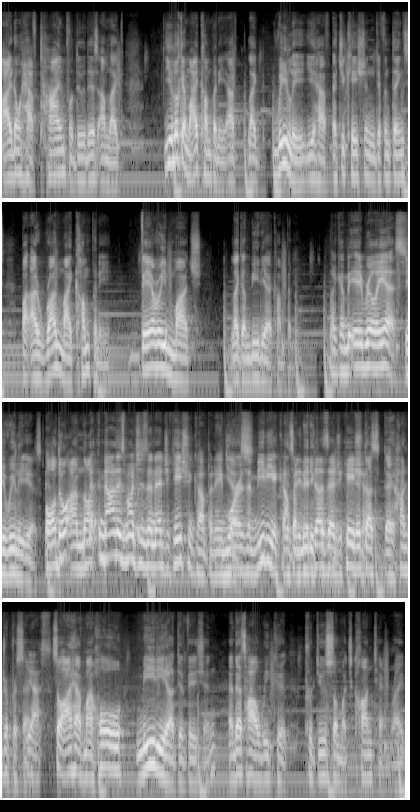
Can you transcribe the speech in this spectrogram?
I don't have time for do this. I'm like, you look at my company, i like really you have education, different things, but I run my company very much like a media company. Like mean, it really is. It really is. Although I'm not. N- not as much as an education company, more as a media It's a company media that does company. education. It does a hundred percent. Yes. So I have my whole media division, and that's how we could produce so much content, right?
